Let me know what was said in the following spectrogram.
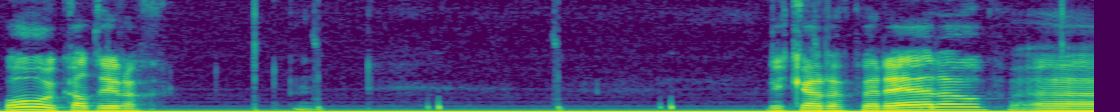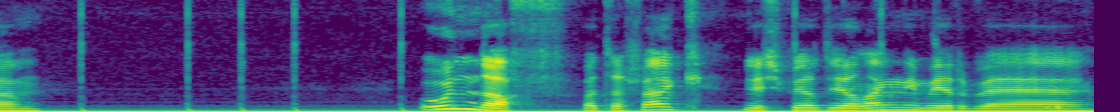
Oh, ik had hier nog Ricardo Pereira op. Um, Undaf, what the fuck? Die speelt hier al lang niet meer bij.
